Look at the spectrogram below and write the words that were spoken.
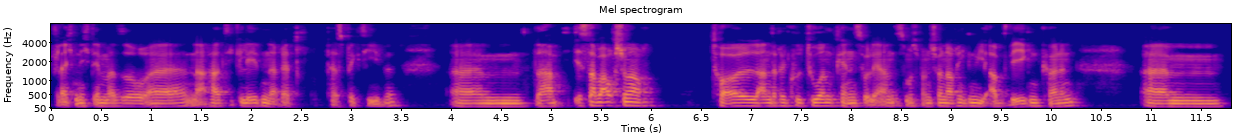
vielleicht nicht immer so äh, nachhaltig lebende Retroperspektive. Ähm, da ist aber auch schon auch toll, andere Kulturen kennenzulernen. Das muss man schon auch irgendwie abwägen können. Ähm,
